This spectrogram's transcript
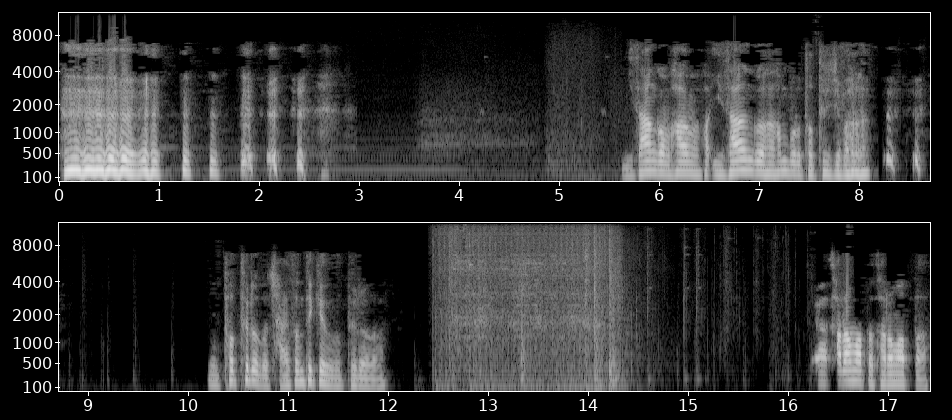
이상한 거 함, 이상한 거 함부로 터트리지 마라. 터트려도 잘 선택해서 터트려라. 야, 사람 왔다, 사람 왔다.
